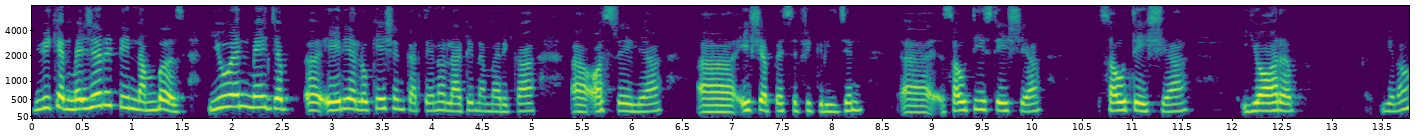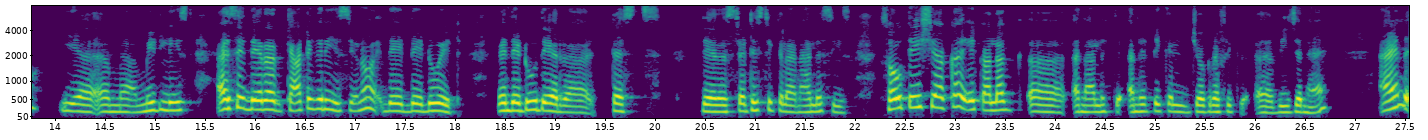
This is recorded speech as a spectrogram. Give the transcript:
We can measure it in numbers. Un may jab uh, area location karte latin america uh, australia uh, asia pacific region uh, southeast asia south asia europe you know yeah, um, uh, middle east. I say there are categories you know they they do it when they do their uh, tests their statistical analyses. South asia ka ek alag uh, analytical geographic uh, region hai. And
